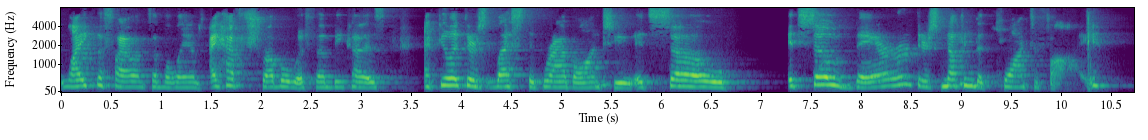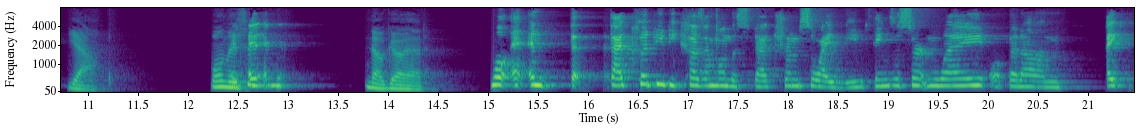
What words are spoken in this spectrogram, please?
like the Silence of the Lambs, I have trouble with them because I feel like there's less to grab onto. It's so it's so there. There's nothing to quantify. Yeah. Well, and And, and, No, go ahead. Well, and, and that that could be because I'm on the spectrum, so I view things a certain way. But um, I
